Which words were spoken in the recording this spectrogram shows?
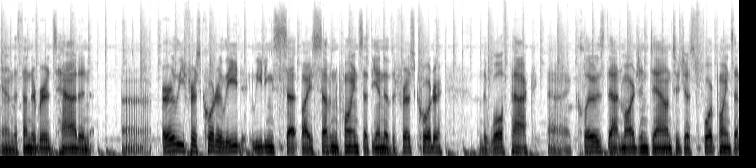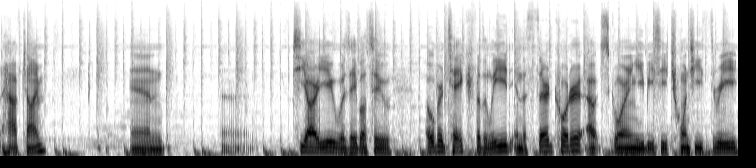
And the Thunderbirds had an uh, early first quarter lead, leading set by seven points at the end of the first quarter. The Wolfpack uh, closed that margin down to just four points at halftime. And uh, TRU was able to overtake for the lead in the third quarter, outscoring UBC 23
